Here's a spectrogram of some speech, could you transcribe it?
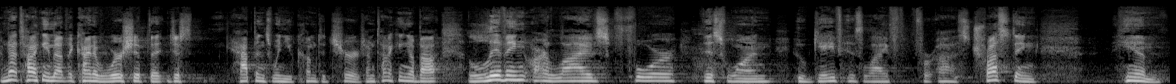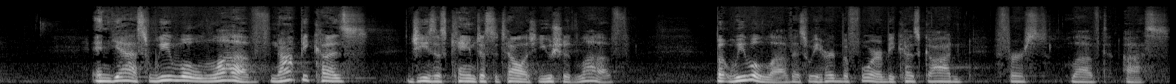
I'm not talking about the kind of worship that just happens when you come to church. I'm talking about living our lives for this one who gave his life for us, trusting him. And yes, we will love, not because Jesus came just to tell us you should love, but we will love, as we heard before, because God first loved us.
